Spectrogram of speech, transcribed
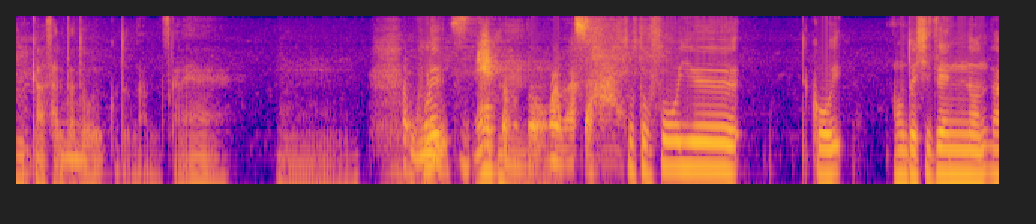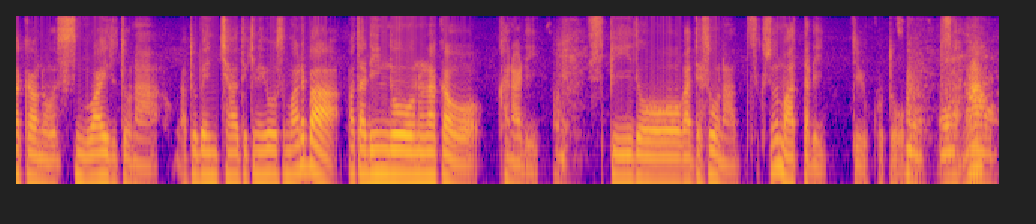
実感されたということなんですかね。これですね、と思いました。そうすると、そういう、こう、本当に自然の中の進むワイルドなアドベンチャー的な要素もあれば、また林道の中をかなりスピードが出そうなセクションもあったりっていうことですかね。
